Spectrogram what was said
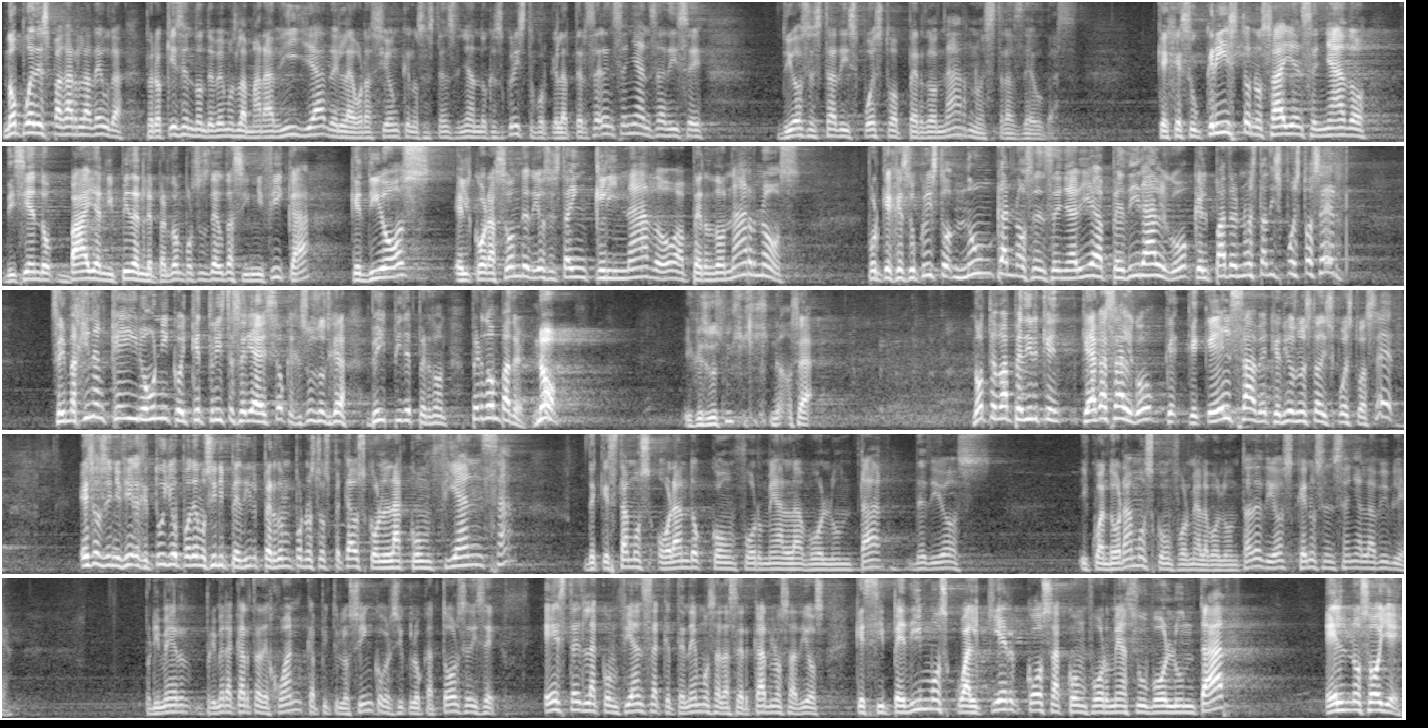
No puedes pagar la deuda, pero aquí es en donde vemos la maravilla de la oración que nos está enseñando Jesucristo, porque la tercera enseñanza dice, Dios está dispuesto a perdonar nuestras deudas. Que Jesucristo nos haya enseñado diciendo, vayan y pídanle perdón por sus deudas, significa que Dios el corazón de Dios está inclinado a perdonarnos. Porque Jesucristo nunca nos enseñaría a pedir algo que el Padre no está dispuesto a hacer. ¿Se imaginan qué irónico y qué triste sería eso? Que Jesús nos dijera, ve y pide perdón. Perdón, Padre. No. Y Jesús, no, o sea, no te va a pedir que, hagas algo que, que Él sabe que Dios no está dispuesto a hacer. Eso significa que tú y yo podemos ir y pedir perdón por nuestros pecados con la confianza de que estamos orando conforme a la voluntad de Dios. Y cuando oramos conforme a la voluntad de Dios, ¿qué nos enseña la Biblia? primera carta de Juan, capítulo 5, versículo 14, dice, esta es la confianza que tenemos al acercarnos a Dios, que si pedimos cualquier cosa conforme a su voluntad, Él nos oye.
